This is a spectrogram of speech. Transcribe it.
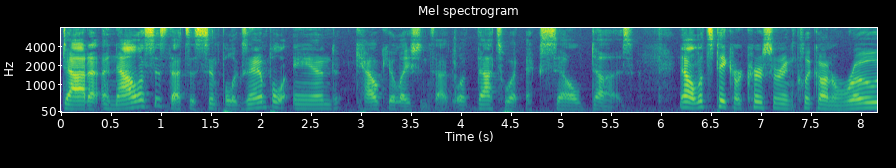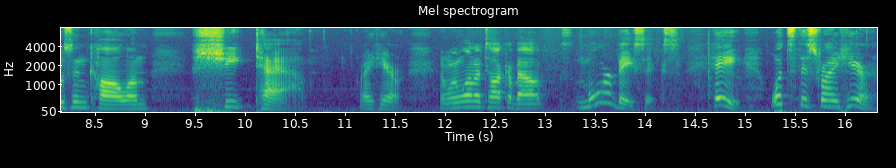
data analysis, that's a simple example, and calculations. That's what Excel does. Now let's take our cursor and click on rows and column sheet tab right here. And we want to talk about more basics. Hey, what's this right here?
